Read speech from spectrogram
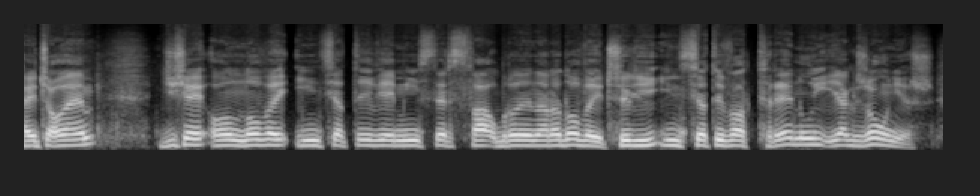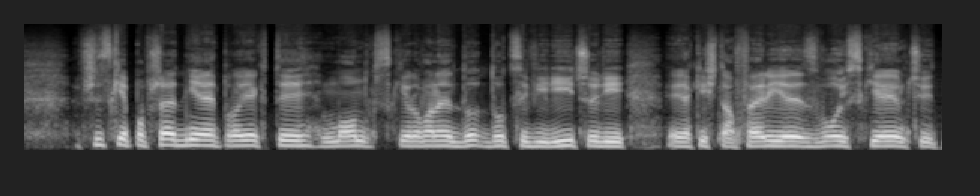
Hej czołem. Dzisiaj o nowej inicjatywie Ministerstwa Obrony Narodowej, czyli inicjatywa Trenuj jak żołnierz. Wszystkie poprzednie projekty MON skierowane do, do cywili, czyli jakieś tam ferie z wojskiem, czy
